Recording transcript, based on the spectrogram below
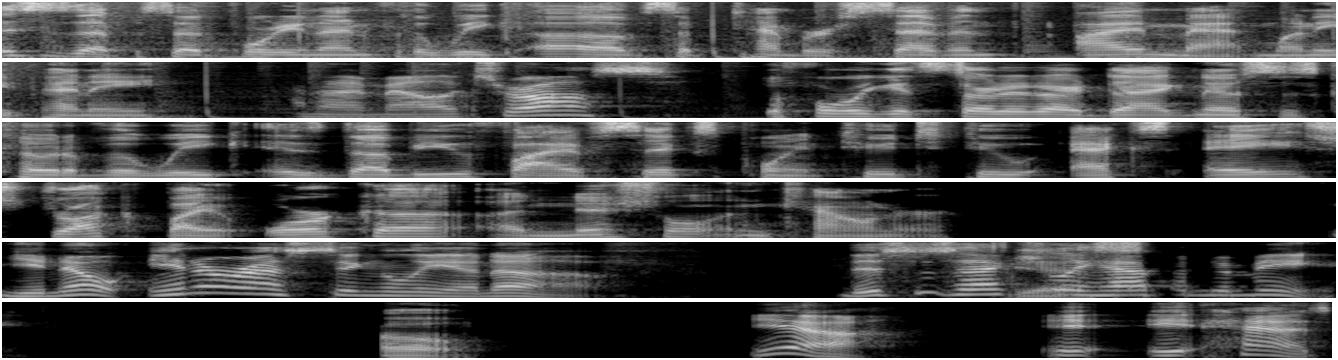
This is episode 49 for the week of September 7th. I'm Matt Moneypenny. And I'm Alex Ross. Before we get started, our diagnosis code of the week is W56.22XA struck by Orca initial encounter. You know, interestingly enough, this has actually Yes. happened to me. Oh, Yeah, it, it has.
